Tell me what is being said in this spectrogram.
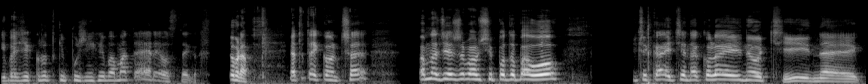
I będzie krótki później chyba materiał z tego. Dobra, ja tutaj kończę. Mam nadzieję, że Wam się podobało. I czekajcie na kolejny odcinek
